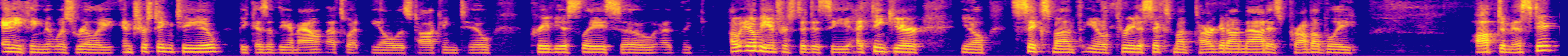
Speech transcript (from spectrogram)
anything that was really interesting to you because of the amount. That's what neil was talking to previously. So uh, like oh, it'll be interested to see. I think your you know six month you know three to six month target on that is probably optimistic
